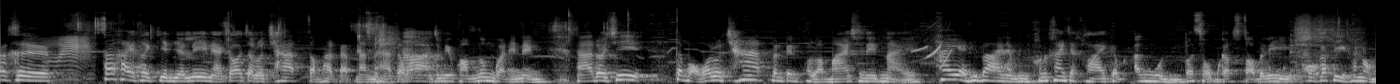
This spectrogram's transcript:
ก็คือถ้าใครเคยกินเยลลี่เนี่ยก็จะรสชาติสัมผัสแบบนั้นนะฮะ แต่ว่าจะมีความนุ่มกว่านิดนึงนะโดยที่จะบอกว่ารสชาติมันเป็นผลไม้ชนิดไหน ให้อธิบายเนี่ยมันค่อนข้างจะคล้ายกับองุ่นผสมกับสตรอเบอรี่ปกติขนม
